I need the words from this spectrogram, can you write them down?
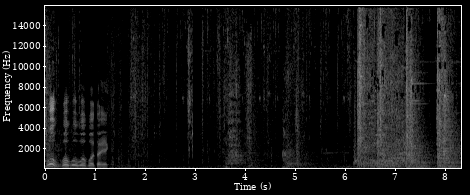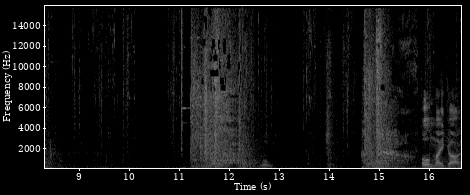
Whoa, whoa, whoa, whoa, what the heck? Whoa. Oh my god.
